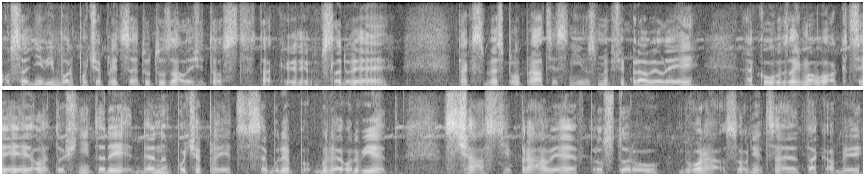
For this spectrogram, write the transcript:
osadní výbor Počeplice tuto záležitost tak sleduje, tak ve spolupráci s ním jsme připravili takovou zajímavou akci. Letošní tedy Den Počeplic se bude, bude odvíjet z části právě v prostoru dvora Solnice, tak aby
